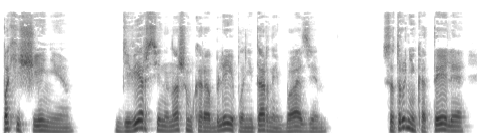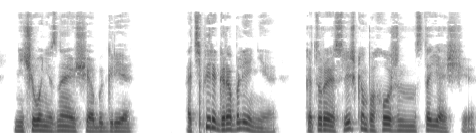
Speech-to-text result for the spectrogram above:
Похищение, диверсии на нашем корабле и планетарной базе, сотрудник отеля, ничего не знающий об игре, а теперь ограбление, которое слишком похоже на настоящее.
